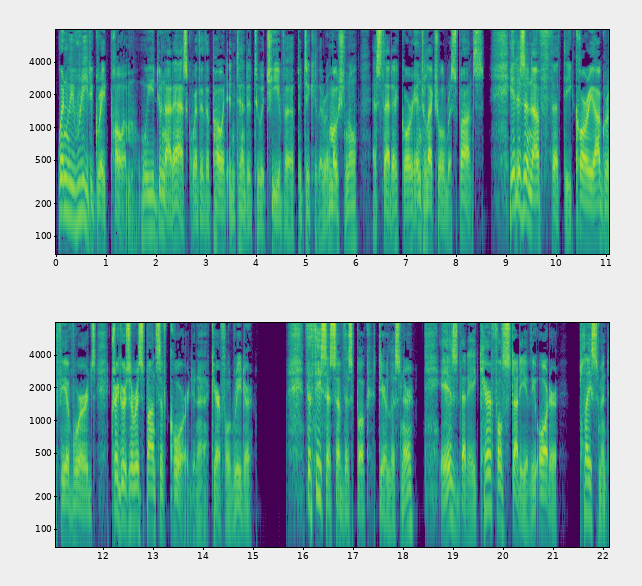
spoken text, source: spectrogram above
When we read a great poem, we do not ask whether the poet intended to achieve a particular emotional, aesthetic, or intellectual response. It is enough that the choreography of words triggers a responsive chord in a careful reader. The thesis of this book, dear listener, is that a careful study of the order, placement,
